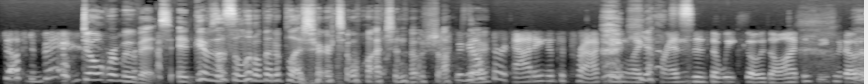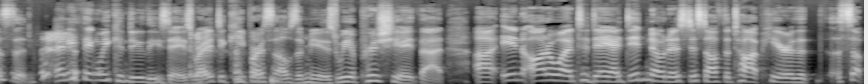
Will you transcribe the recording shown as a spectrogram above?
stuffed bear. Don't remove it. It gives us a little bit of pleasure to watch in those shots. Maybe there. I'll start adding and subtracting like yes. friends as the week goes on to see who notices. Listen, anything we can do these days, right, to keep ourselves amused. We appreciate that. Uh, in Ottawa today, I did notice just off the top here that some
